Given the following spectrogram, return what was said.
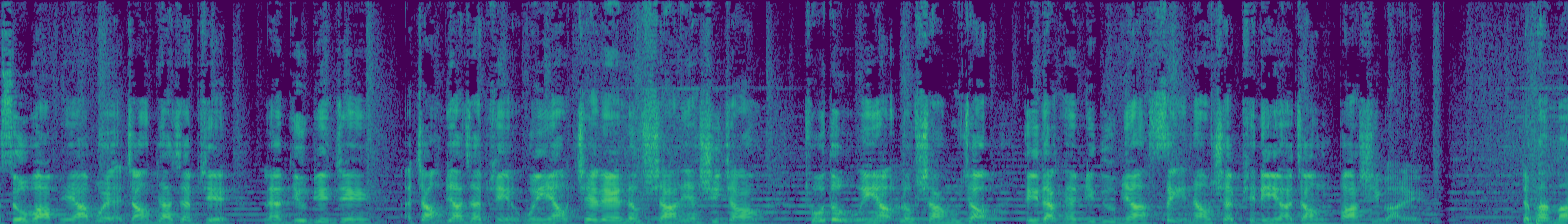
အဆိုပါဖျားပွဲအကြောင်းပြချက်ဖြင့်လမ်းပြူပြင်ခြင်းအကြောင်းပြချက်ဖြင့်ဝင်ရောက်ချဲလဲလှုပ်ရှားလျက်ရှိကြောင်းထို့သို့ဝင်ရောက်လှုပ်ရှားမှုကြောင့်ဒေသခံပြည်သူများစိတ်အနှောက်အယှက်ဖြစ်နေရကြောင်းပါရှိပါတယ်။တစ်ဖက်မှာ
